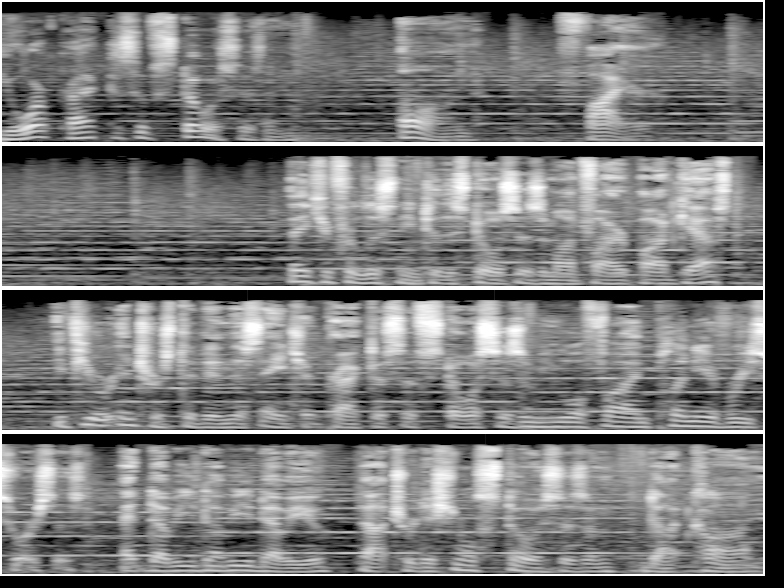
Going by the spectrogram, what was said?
your practice of Stoicism on fire. Thank you for listening to the Stoicism on Fire podcast. If you're interested in this ancient practice of Stoicism, you will find plenty of resources at www.traditionalstoicism.com.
